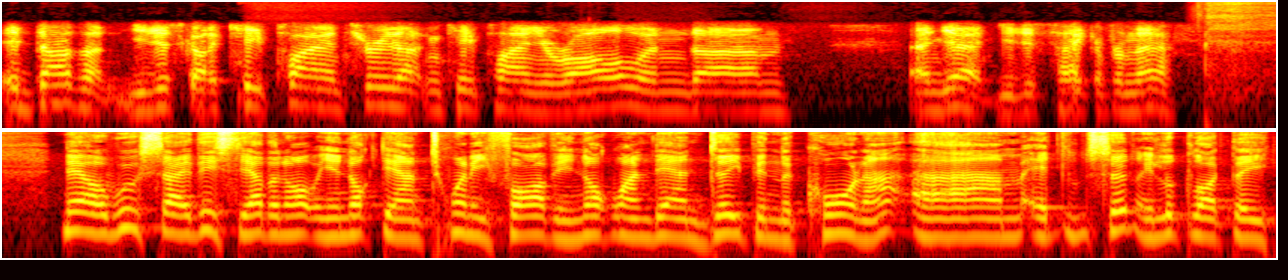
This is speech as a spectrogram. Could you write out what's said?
it doesn't. You just got to keep playing through that and keep playing your role and. Um, and yeah, you just take it from there. Now, I will say this the other night when you knocked down 25 and you knocked one down deep in the corner, um, it certainly looked like the,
